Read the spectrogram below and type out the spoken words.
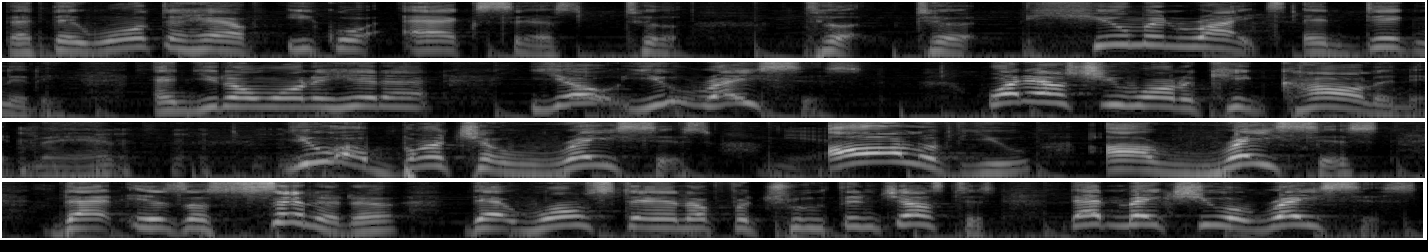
that they want to have equal access to to to human rights and dignity, and you don't want to hear that, yo, you racist. What else you want to keep calling it, man? you a bunch of racists. All of you are racist. That is a senator that won't stand up for truth and justice. That makes you a racist.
